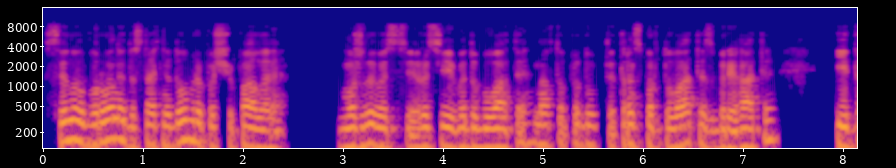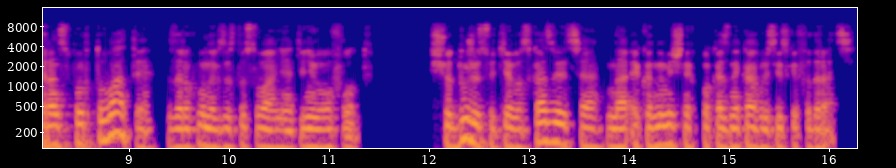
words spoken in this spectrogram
Сили оборони достатньо добре пощупали можливості Росії видобувати нафтопродукти, транспортувати, зберігати і транспортувати за рахунок застосування тіньового флоту, що дуже суттєво сказується на економічних показниках Російської Федерації.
